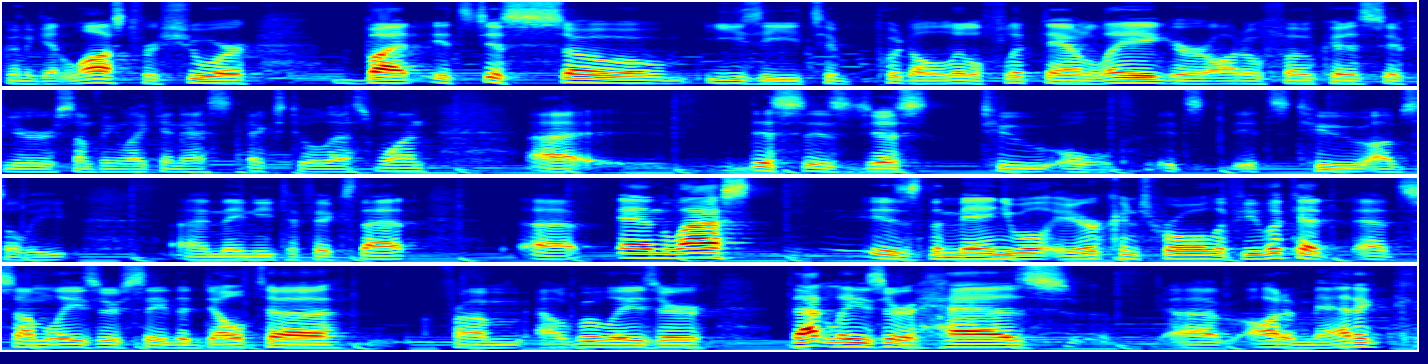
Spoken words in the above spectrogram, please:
going to get lost for sure, but it's just so easy to put a little flip down leg or autofocus if you're something like an S Xtool S1. Uh, this is just too old. It's, it's too obsolete and they need to fix that. Uh, and last is the manual air control. If you look at, at some lasers, say the Delta from AlgoLaser, that laser has uh, automatic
